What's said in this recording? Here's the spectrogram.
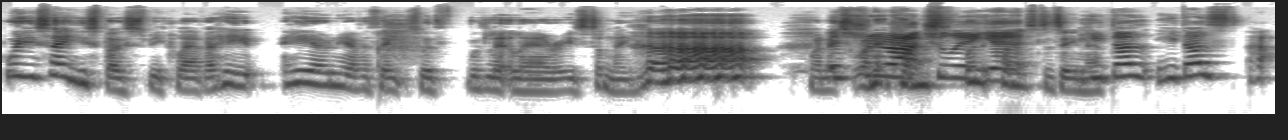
Well, you say he's supposed to be clever. He he only ever thinks with with little Ares, doesn't he? when, It's it, when true, it comes, actually. when it yeah, comes to Xena. he does. He does ha-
